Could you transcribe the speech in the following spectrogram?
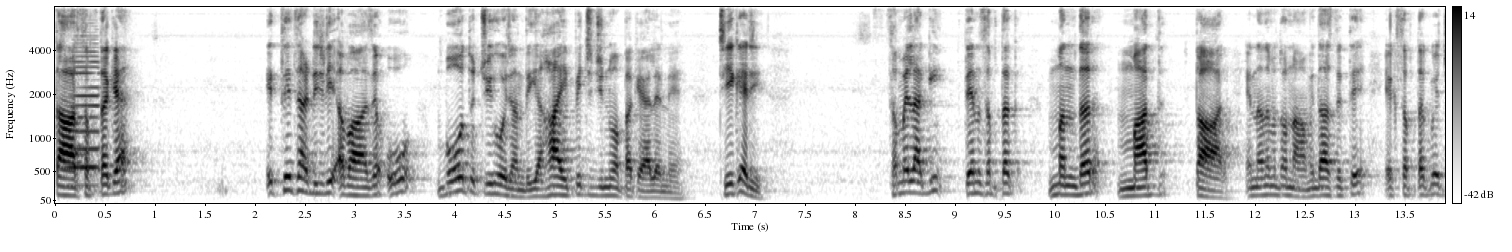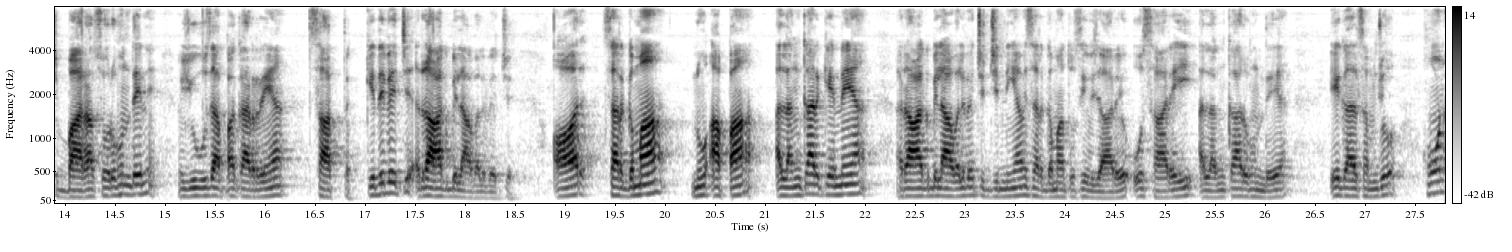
ਤਾਰ ਸਪਤਕ ਹੈ। ਇੱਥੇ ਸਾਡੀ ਜਿਹੜੀ ਆਵਾਜ਼ ਹੈ, ਉਹ ਬਹੁਤ ਉੱਚੀ ਹੋ ਜਾਂਦੀ ਹੈ ਹਾਈ ਪਿਚ ਜਿਹਨੂੰ ਆਪਾਂ ਕਹਿ ਲੈਂਦੇ ਹਾਂ। ਠੀਕ ਹੈ ਜੀ? ਸਮਝ ਲੱਗੀ ਤਿੰਨ ਸਪਤਕ ਮੰਦਰ, ਮੱਧ, ਤਾਰ। ਇਹਨਾਂ ਦੇ ਮੈਂ ਤੁਹਾਨੂੰ ਨਾਮ ਹੀ ਦੱਸ ਦਿੱਤੇ। ਇੱਕ ਸਪਤਕ ਵਿੱਚ 12 ਸੁਰ ਹੁੰਦੇ ਨੇ ਯੂਜ਼ ਆਪਾਂ ਕਰ ਰਹੇ ਹਾਂ 7 ਕਿਹਦੇ ਵਿੱਚ? ਰਾਗ ਬਿਲਾਵਲ ਵਿੱਚ। ਔਰ ਸਰਗਮਾ ਨੂੰ ਆਪਾਂ ਅਲੰਕਾਰ ਕਹਿੰਦੇ ਆ ਰਾਗ ਬਿਲਾਵਲ ਵਿੱਚ ਜਿੰਨੀਆਂ ਵੀ ਸਰਗਮਾਂ ਤੁਸੀਂ ਵਜਾ ਰਹੇ ਹੋ, ਉਹ ਸਾਰੇ ਹੀ ਅਲੰਕਾਰ ਹੁੰਦੇ ਆ। ਇਹ ਗੱਲ ਸਮਝੋ। ਹੁਣ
